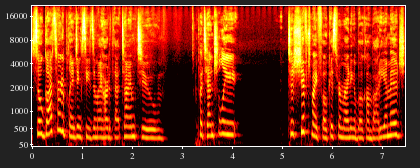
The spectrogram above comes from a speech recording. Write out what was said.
so God started planting seeds in my heart at that time to potentially to shift my focus from writing a book on body image,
